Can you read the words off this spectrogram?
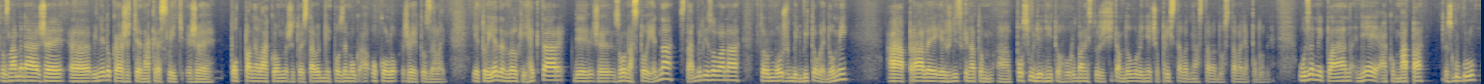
to znamená, že e, vy nedokážete nakresliť, že pod panelákom, že to je stavebný pozemok a okolo, že je to zeleň. Je to jeden veľký hektár, kde že zóna 101, stabilizovaná, v ktorom môžu byť bytové domy a práve je vždycky na tom posúdení toho urbanistu, že či tam dovolí niečo pristavať, nastavať, dostavať a podobne. Územný plán nie je ako mapa z Google,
